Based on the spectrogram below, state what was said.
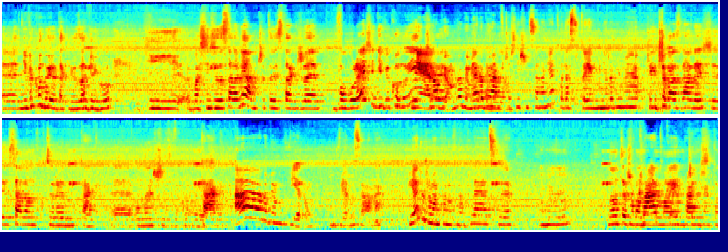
e, nie wykonują takiego zabiegu. I właśnie się zastanawiałam, czy to jest tak, że w ogóle się nie wykonuje? Nie, czy... robią, robią. Ja robiłam w wcześniejszym salonie, teraz tutaj jakby nie robimy. Czyli trzeba znaleźć e, salon, w którym Tak, e, u mężczyzn wykonuje. tak. A robią w wielu, w wielu salonach. Ja dużo mam panów na plecy. Mhm. No też panowie mają często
